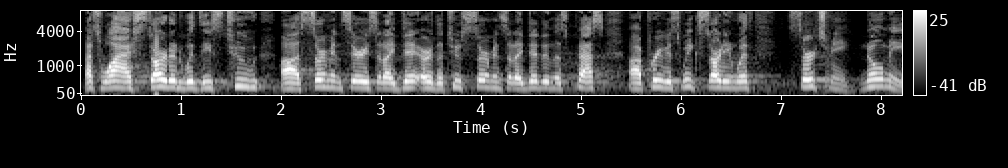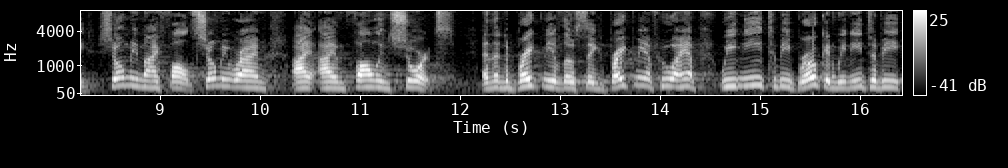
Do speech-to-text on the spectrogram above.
That's why I started with these two uh, sermon series that I did, or the two sermons that I did in this past uh, previous week, starting with "Search me, know me, show me my faults, show me where I'm I, I'm falling short." And then to break me of those things, break me of who I am. We need to be broken. We need to be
